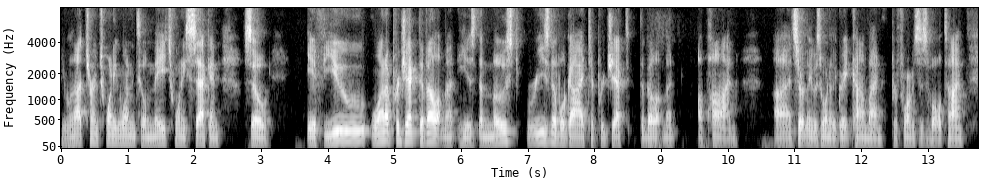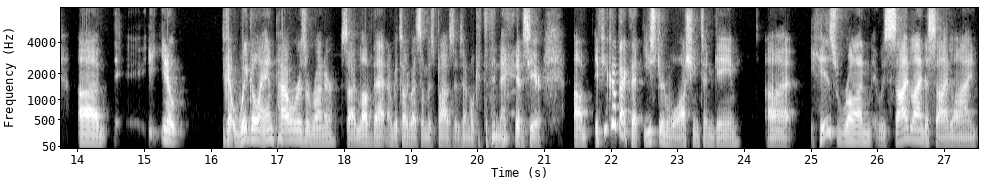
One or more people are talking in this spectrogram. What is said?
He will not turn 21 until May 22nd. So, if you want to project development, he is the most reasonable guy to project development upon. Uh, and certainly was one of the great combine performances of all time. Um, you know, he's got wiggle and power as a runner. So I love that. I'm going to talk about some of his positives and we'll get to the negatives here. Um, if you go back to that Eastern Washington game, uh, his run, it was sideline to sideline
